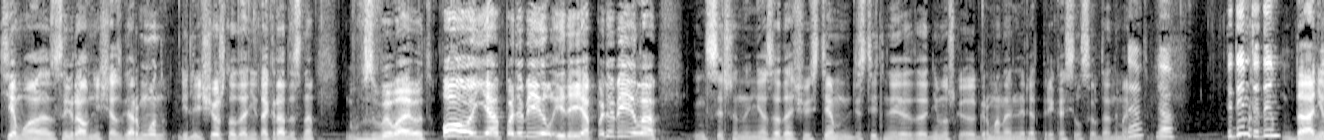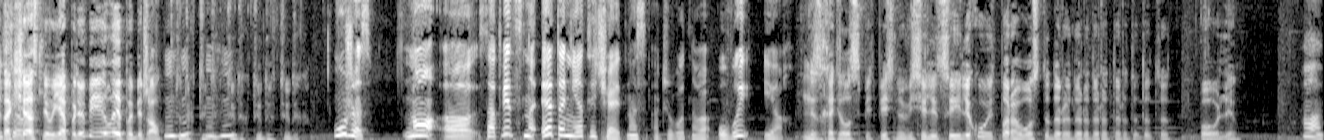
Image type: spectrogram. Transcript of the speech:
тему, а сыграл мне сейчас гормон или еще что-то, они так радостно взвывают «О, я полюбил!» или «Я полюбила!» Совершенно не озадачиваюсь тем, действительно, это немножко гормональный ряд перекосился в данный Да, момент. да. Ты дым, ты дым. Да, они И так всё. счастливы, я полюбил и побежал. Тыдык, тыдык. Ужас. Но, э, соответственно, это не отличает нас от животного. Увы и ах. Мне захотелось спеть песню «Веселится и ликует паровоз». Поле. А,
